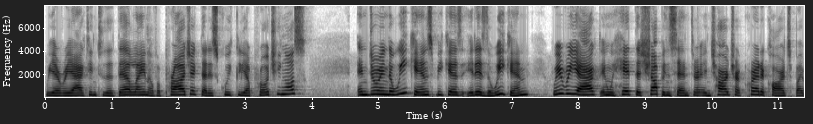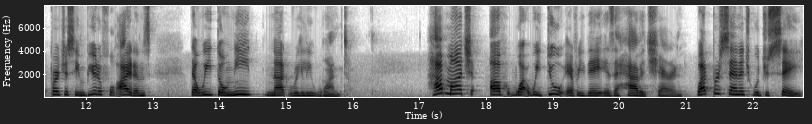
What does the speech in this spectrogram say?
we are reacting to the deadline of a project that is quickly approaching us. And during the weekends, because it is the weekend, we react and we hit the shopping center and charge our credit cards by purchasing beautiful items that we don't need, not really want. How much of what we do every day is a habit, Sharon? What percentage would you say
